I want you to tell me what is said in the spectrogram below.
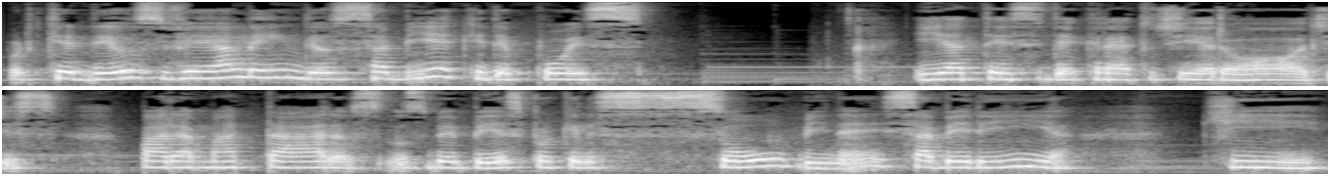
porque Deus vê além, Deus sabia que depois ia ter esse decreto de Herodes para matar os, os bebês, porque ele soube, né, saberia que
